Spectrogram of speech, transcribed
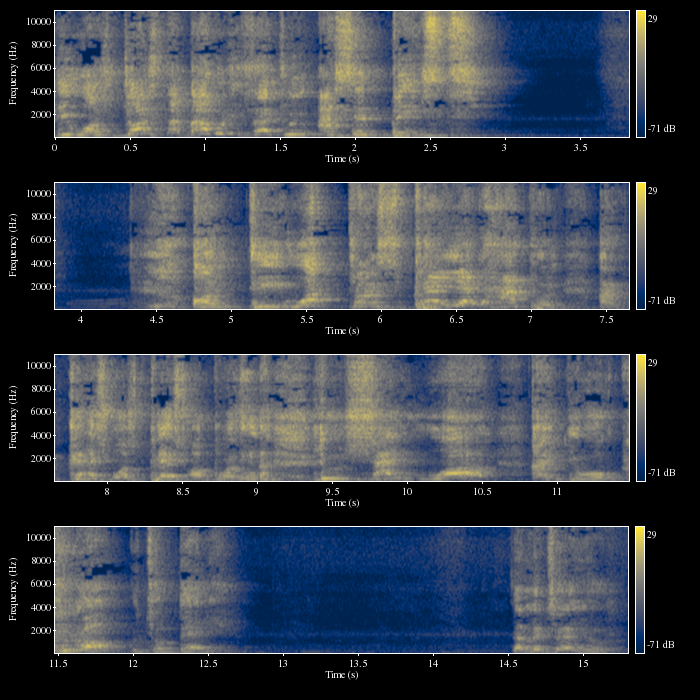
It was just the Bible referred to him as a beast. Until what transpired happened and curse was placed upon him. You shall walk and you will crawl with your belly. Let me tell you,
